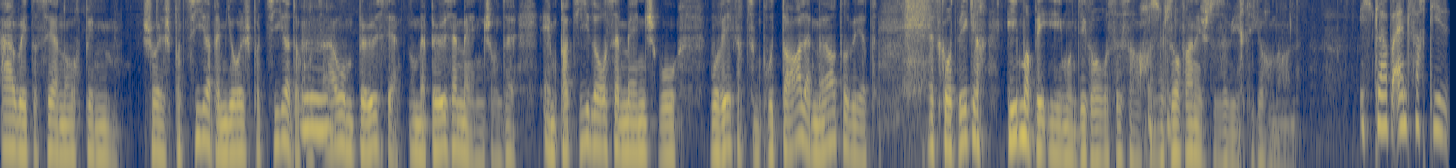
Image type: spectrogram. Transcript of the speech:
auch wieder sehr nah beim Joel Spazier, beim Joel Spazier, da geht es mm. auch um, böse, um einen bösen Mensch und einen empathielosen Mensch, wo, wo wirklich zum brutalen Mörder wird. Es geht wirklich immer bei ihm um die großen Sachen. Insofern ist das ein wichtiger Roman. Ich glaube einfach, die,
